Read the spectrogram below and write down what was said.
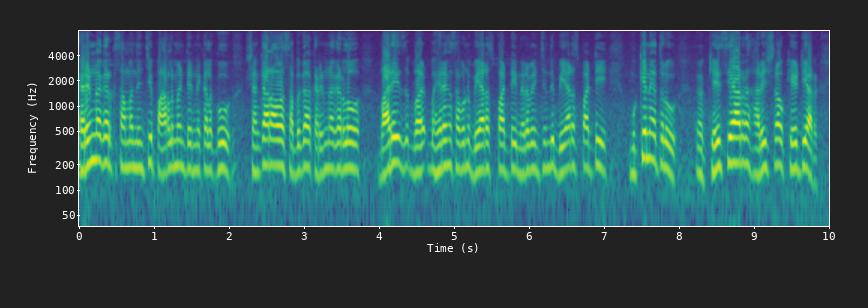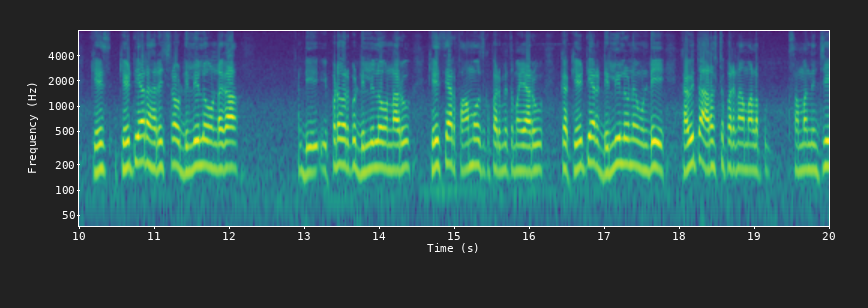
కరీంనగర్కు సంబంధించి పార్లమెంట్ ఎన్నికలకు శంకారావ సభగా కరీంనగర్లో భారీ బహిరంగ సభను బీఆర్ఎస్ పార్టీ నిర్వహించింది. బీఆర్ఎస్ పార్టీ ముఖ్య నేతలు KCR Harish Rao KTR. KC KTR Harish Rao ఢిల్లీలో ఉండగా ఇప్పటివరకు ఢిల్లీలో ఉన్నారు. కేసీఆర్ ఫామ్ హౌస్కు పరిమితమయ్యారు. ఇక కేటీఆర్ ఢిల్లీలోనే ఉండి కవిత అరెస్టు పరిణామాలకు సంబంధించి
